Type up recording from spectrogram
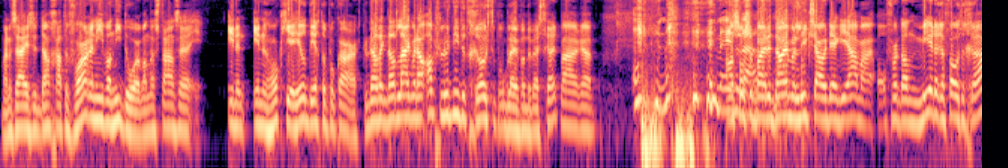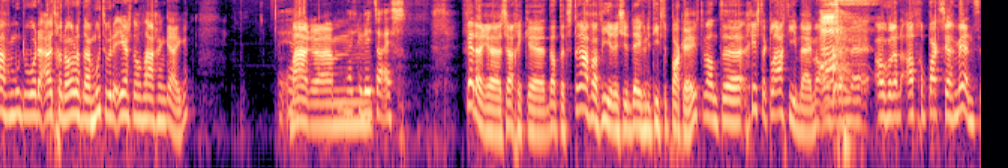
Maar dan zei ze, dan gaat de VAR in ieder geval niet door. Want dan staan ze in een, in een hokje heel dicht op elkaar. Toen dacht ik, dat lijkt me nou absoluut niet het grootste probleem van de wedstrijd. Maar uh, nee, alsof ze bij de Diamond League zouden denken... ja, maar of er dan meerdere fotografen moeten worden uitgenodigd... daar moeten we er eerst nog naar gaan kijken. Ja, maar, um, lekker details. Verder uh, zag ik uh, dat het Strava-virus je definitief te pakken heeft. Want uh, gisteren klaagde hij bij me over, een, over een afgepakt segment.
